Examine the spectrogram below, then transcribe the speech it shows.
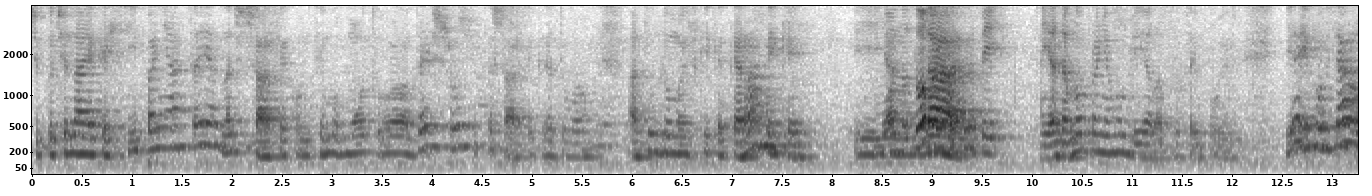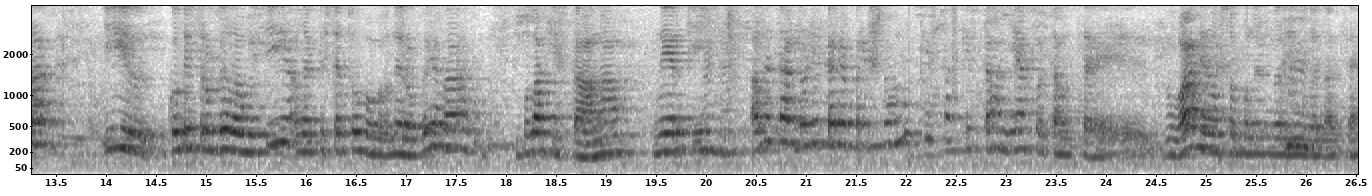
чи починає якесь сіпання, це я значить шарфиком цим обмотувала, десь щось, і це шарфик рятував. А тут думаю, скільки кераміки. І я, Воно добре да, закрутить. я давно про нього мріяла, про цей пояс. Я його взяла і колись робила УЗІ, але після того не робила. Була кіста на нирки. Але так до лікаря прийшла, ну кіста, кіста, ніякої там це уваги особо не звернули на це.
